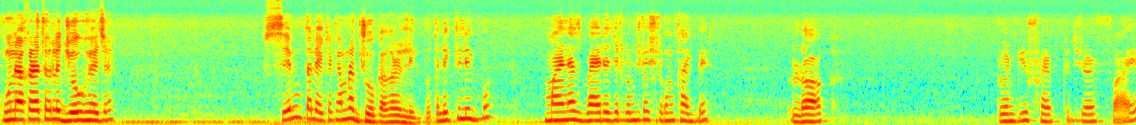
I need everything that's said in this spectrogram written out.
কোন আকারে থাকলে যোগ হয়ে যায়। সেম তাহলে এটাকে আমরা যোগ আকারে লিখব। তাহলে কি লিখব? মাইনাস বাইরে যেরকম ছিল, সেরকম থাকবে। Log twenty five to the five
